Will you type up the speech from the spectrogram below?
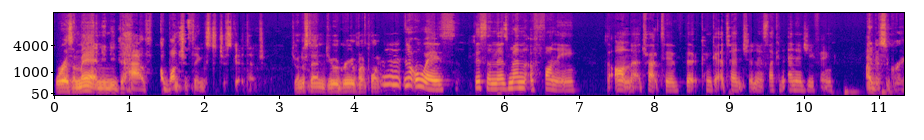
Whereas a man, you need to have a bunch of things to just get attention. Do you understand? Do you agree with my point? mm, not always. Listen, there's men that are funny that aren't that attractive that can get attention. It's like an energy thing. I disagree.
